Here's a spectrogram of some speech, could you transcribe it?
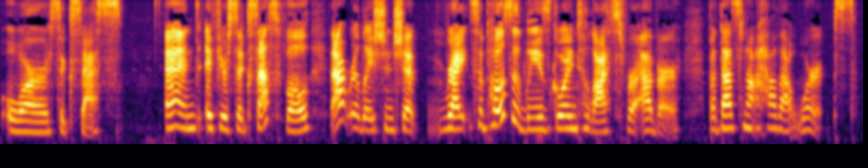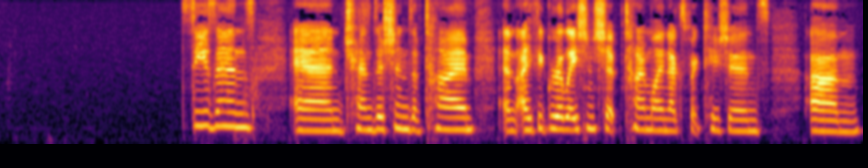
or success. And if you're successful, that relationship, right, supposedly is going to last forever. But that's not how that works. Seasons and transitions of time, and I think relationship timeline expectations um,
